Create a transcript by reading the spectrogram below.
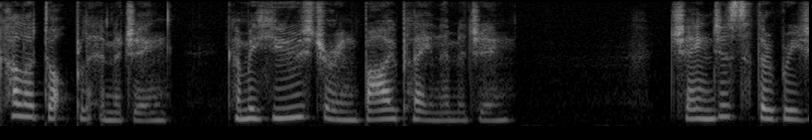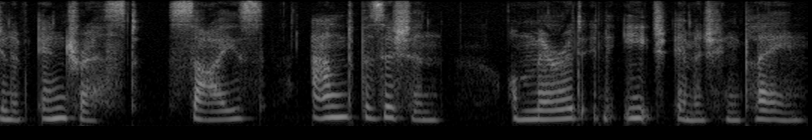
Color Doppler imaging can be used during biplane imaging. Changes to the region of interest size, and position are mirrored in each imaging plane.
